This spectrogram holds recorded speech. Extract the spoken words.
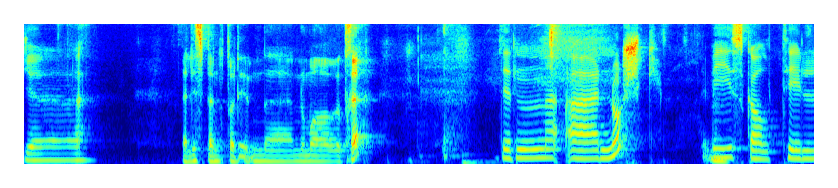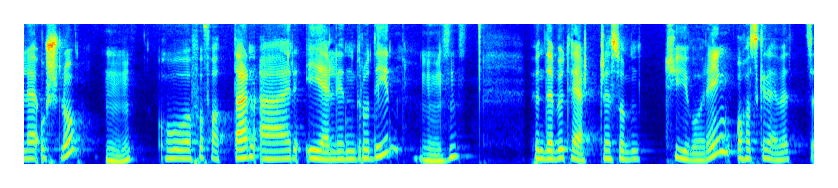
jeg eh, veldig spent på din eh, nummer tre. Den er norsk. Vi skal til Oslo. Mm. Og forfatteren er Elin Brodin. Mm. Hun debuterte som 20-åring og har skrevet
